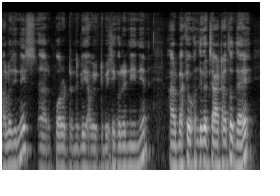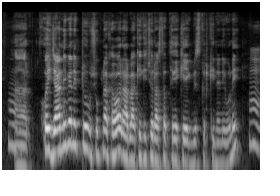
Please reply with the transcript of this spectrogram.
ভালো জিনিস আর পরোটা নিলেই হবে একটু বেশি করে নিয়ে নিন। আর বাকি ওখান থেকে চা টা তো দেয়। আর ওই যা নেবেন একটু শুকনো খাবার আর বাকি কিছু রাস্তার থেকে কেক বিস্কুট কিনে নিবনি হুম।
